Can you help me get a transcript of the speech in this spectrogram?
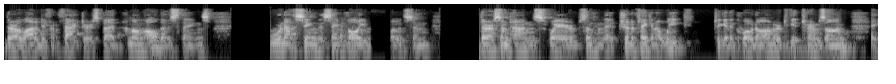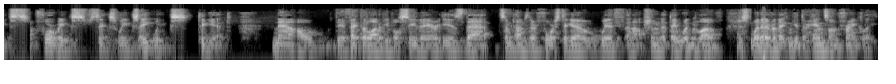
there are a lot of different factors. But among all those things, we're not seeing the same volume of quotes. And there are sometimes where something that should have taken a week to get a quote on or to get terms on. Takes four weeks, six weeks, eight weeks to get. Now, the effect that a lot of people see there is that sometimes they're forced to go with an option that they wouldn't love, just whatever they can get their hands on, frankly.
